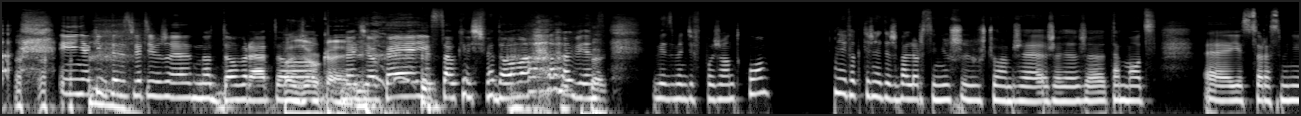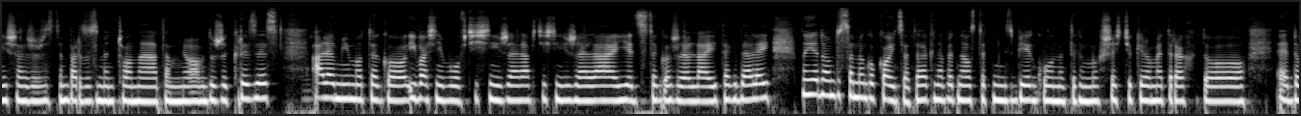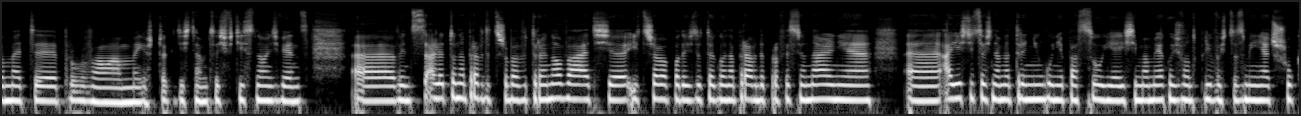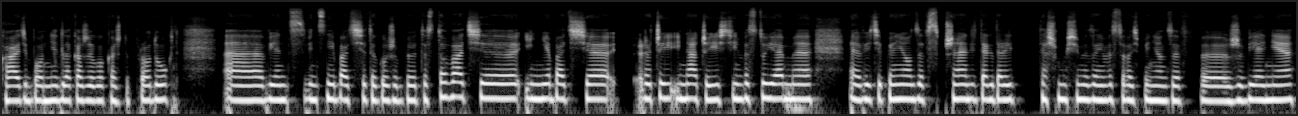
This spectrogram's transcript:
I Niaki wtedy stwierdził, że no dobra, to Będzie okej. będzie okej, jest całkiem świadoma, więc, Tak. więc będzie w porządku. No i faktycznie też Valorsin już, już czułam, że, że, że ta moc e, jest coraz mniejsza, że jestem bardzo zmęczona, tam miałam duży kryzys, ale mimo tego i właśnie było wciśnij żela, wciśnij żela, jedz z tego żela i tak dalej. No jadą do samego końca, tak? Nawet na ostatnim zbiegu, na tych mych sześciu kilometrach do, e, do mety próbowałam jeszcze gdzieś tam coś wcisnąć, więc, e, więc ale to naprawdę trzeba wytrenować i trzeba podejść do tego naprawdę profesjonalnie, a jeśli coś nam na treningu nie pasuje, jeśli mamy jakąś wątpliwość, to zmieniać, szukać, bo nie dla każdego każdy produkt, e, więc, więc nie bać się tego, żeby testować e, i nie bać się raczej inaczej. Jeśli inwestujemy, e, wiecie, pieniądze w sprzęt i tak dalej, też musimy zainwestować pieniądze w żywienie,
